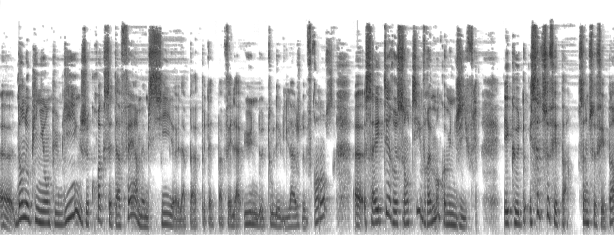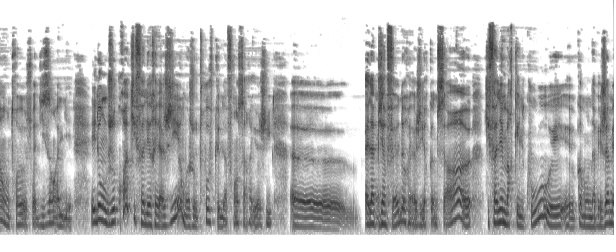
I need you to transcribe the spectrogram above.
Euh, dans l'opinion publique, je crois que cette affaire, même si elle n'a peut-être pas fait la une de tous les villages de France, euh, ça a été ressenti vraiment comme une gifle, et que et ça ne se fait pas. Ça ne se fait pas entre soi-disant alliés. Et donc, je crois qu'il fallait réagir. Moi, je trouve que la France a réagi. Euh, elle a bien fait de réagir comme ça. Euh, qu'il fallait marquer le coup. Et euh, comme on n'avait jamais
